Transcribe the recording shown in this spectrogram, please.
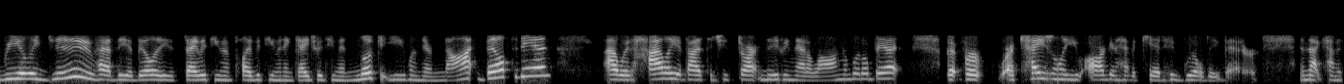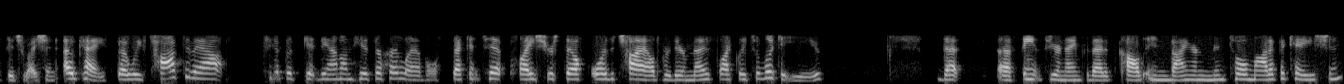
really do have the ability to stay with you and play with you and engage with you and look at you when they're not belted in, I would highly advise that you start moving that along a little bit. But for occasionally, you are going to have a kid who will do better in that kind of situation. Okay, so we've talked about tip is get down on his or her level. Second tip, place yourself or the child where they're most likely to look at you. That's a fancier name for that. It's called environmental modification.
